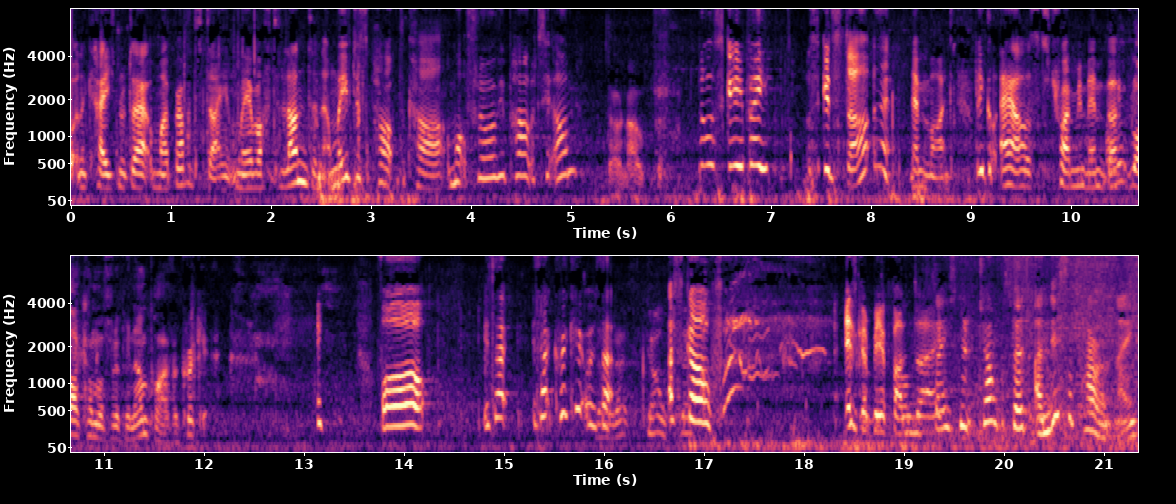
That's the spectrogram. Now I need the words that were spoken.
got an occasional day out with my brother today and we're off to London and we've just parked the car. And what floor have we parked it on? Don't know. Not Scooby. That's a good start, isn't it? Never mind. We've got hours to try and remember. I remember. look like I'm a flipping umpire for cricket. Four. Oh, is that is that cricket or is that that's golf. that's golf? it's gonna be a fun day. Station at Chelmsford, and this apparently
